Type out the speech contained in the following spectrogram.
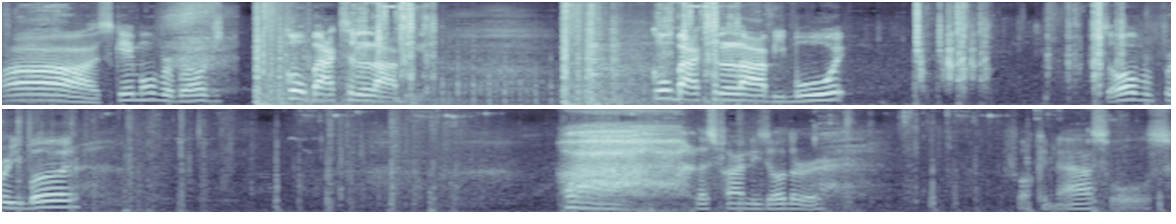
Ah, it's game over, bro. Just go back to the lobby. Go back to the lobby, boy. It's over for you, bud. Let's find these other fucking assholes.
